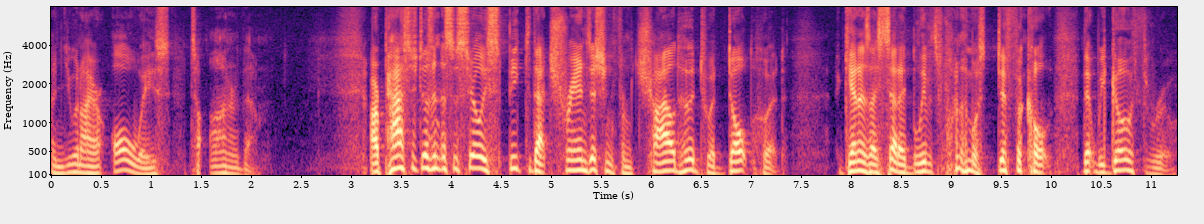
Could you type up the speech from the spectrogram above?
and you and I are always to honor them. Our passage doesn't necessarily speak to that transition from childhood to adulthood. Again, as I said, I believe it's one of the most difficult that we go through.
